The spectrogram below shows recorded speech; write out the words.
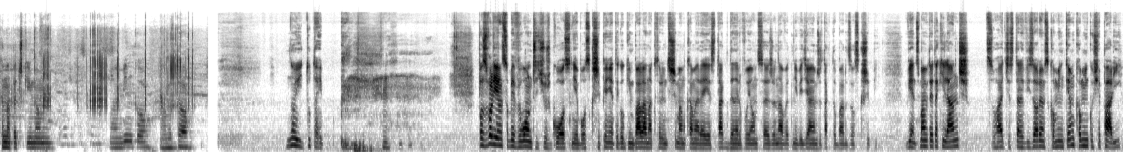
Kanapeczki mamy. Mamy winko, mamy to. No i tutaj Pozwoliłem sobie wyłączyć już głos, nie, bo skrzypienie tego gimbala, na którym trzymam kamerę, jest tak denerwujące, że nawet nie wiedziałem, że tak to bardzo skrzypi. Więc mamy tutaj taki lunch, słuchajcie, z telewizorem, z kominkiem. Kominku się pali.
